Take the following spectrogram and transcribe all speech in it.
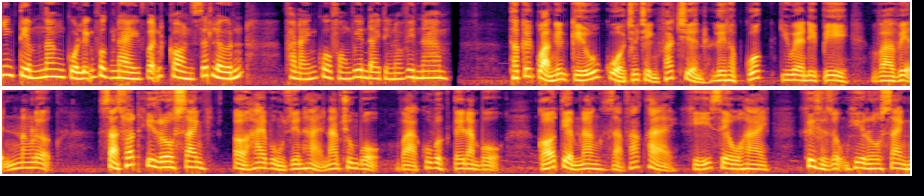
nhưng tiềm năng của lĩnh vực này vẫn còn rất lớn. Phản ánh của phóng viên Đài tiếng nói Việt Nam. Theo kết quả nghiên cứu của chương trình phát triển Liên Hợp Quốc UNDP và Viện Năng lượng, sản xuất hydro xanh ở hai vùng duyên hải Nam Trung Bộ và khu vực Tây Nam Bộ có tiềm năng giảm phát thải khí CO2 khi sử dụng hydro xanh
